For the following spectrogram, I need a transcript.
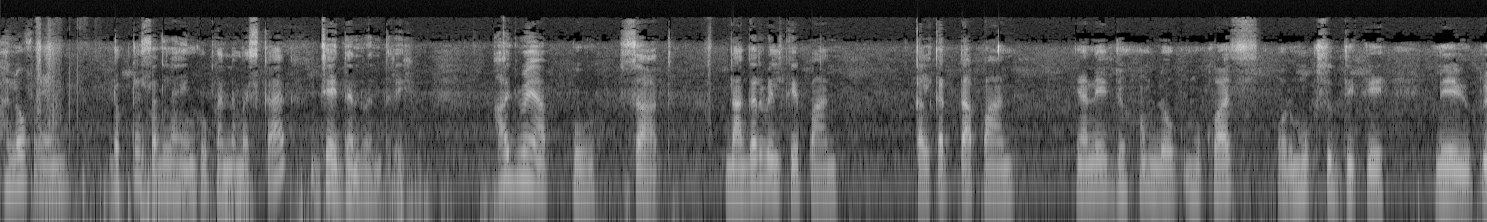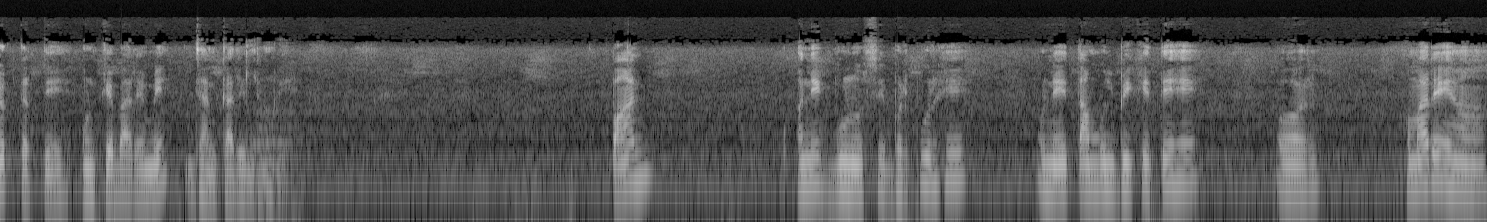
Hello friend doctor Sarla Hengu का नमस्कार जय धन्वंतरी आज मैं आपको साथ नागरवेल के पान कलकत्ता पान यानी जो हम लोग मुखवास और मुख शुद्धि के लिए उपयोग करते हैं उनके बारे में जानकारी लूँगी पान अनेक गुणों से भरपूर है उन्हें तांबुल भी कहते हैं और हमारे यहाँ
